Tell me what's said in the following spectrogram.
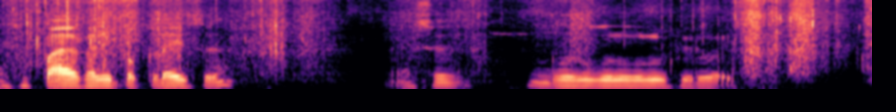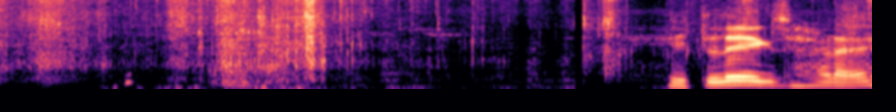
असं पायाखाली पकडायचं असं गोल गोल गोल फिरवायचं. इथलं एक झाड आहे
